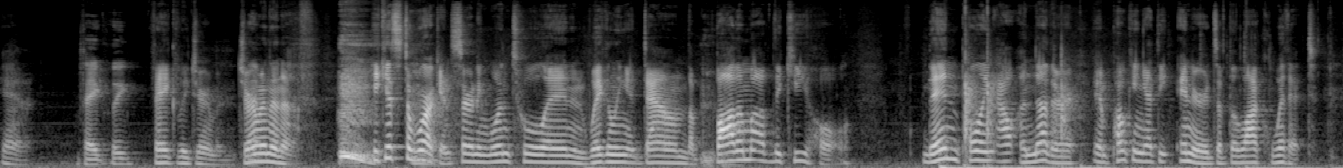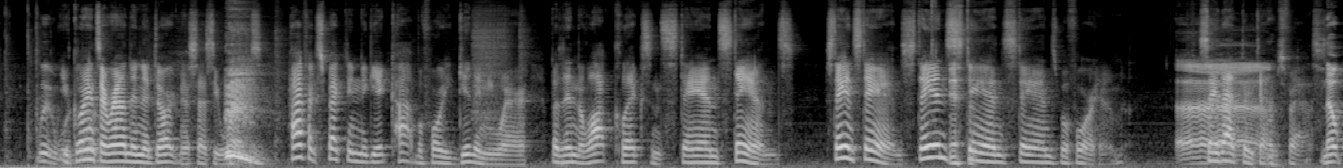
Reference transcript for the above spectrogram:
Yeah. vaguely. Vaguely German. German enough. he gets to work inserting one tool in and wiggling it down the bottom of the keyhole. Then pulling out another and poking at the innards of the lock with it. You glance around in the darkness as he works, half expecting to get caught before he get anywhere, but then the lock clicks and Stan stands. Stan stands. Stan stands stands before him. Say that three times fast. Nope.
